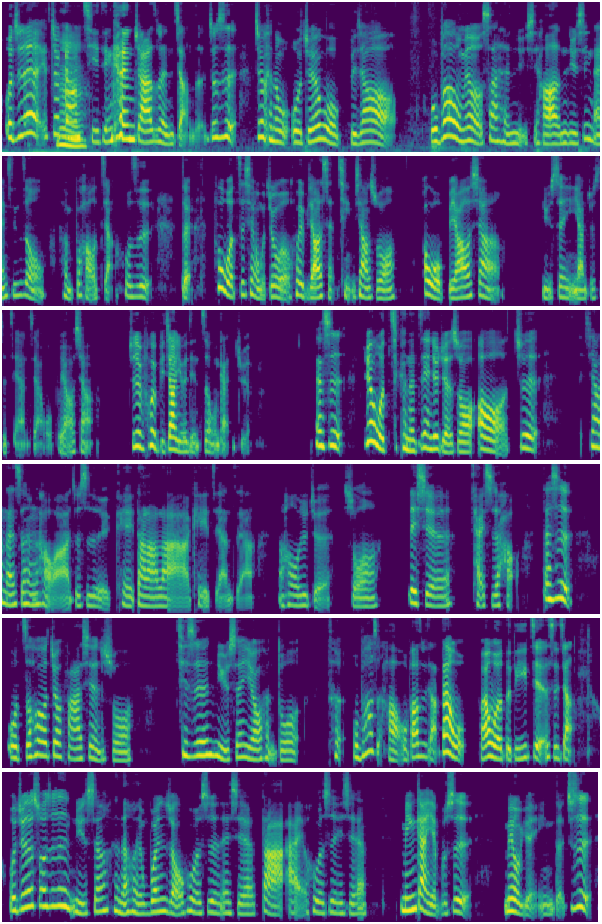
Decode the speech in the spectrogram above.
我觉得就刚嗯齐婷跟 Jasmine 讲的，就是就可能我我觉得我比较，我不知道我没有算很女性，好了，女性男性这种很不好讲，或是对，或我之前我就我会比较想倾向说，哦，我不要像女生一样就是这样这样，我不要像，就是会比较有一点这种感觉。但是因为我可能之前就觉得说，哦，就是像男生很好啊，就是可以大拉拉，可以怎样怎样，然后我就觉得说那些才是好。但是我之后就发现说，其实女生也有很多特，我不知道是好，我不知道是不是这样，但我反正我的理解是这样。我觉得说，就是女生可能很温柔，或者是那些大爱，或者是一些敏感，也不是没有原因的，就是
